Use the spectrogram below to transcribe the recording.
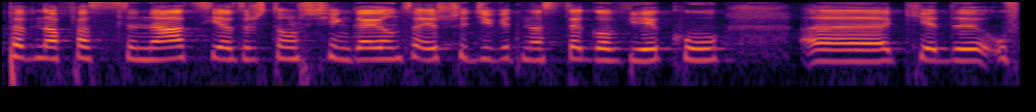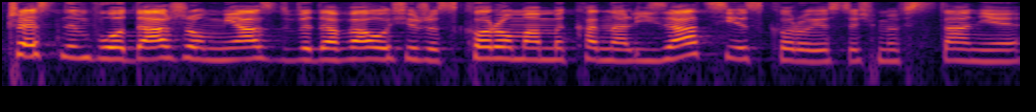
pewna fascynacja, zresztą sięgająca jeszcze XIX wieku, kiedy ówczesnym włodarzom miast wydawało się, że skoro mamy kanalizację, skoro jesteśmy w stanie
